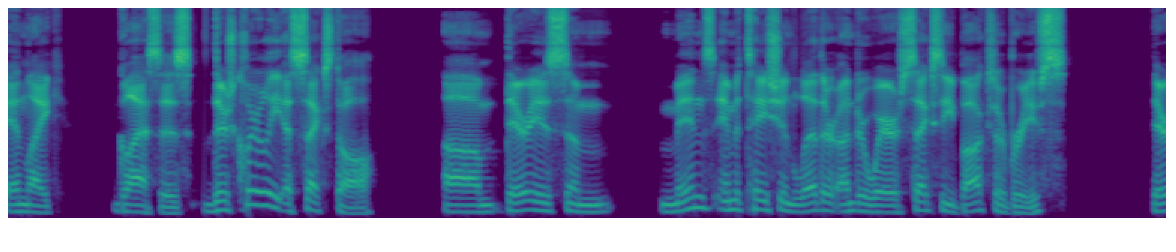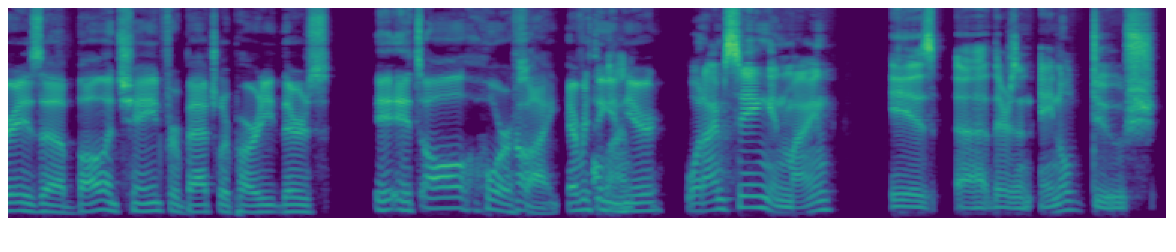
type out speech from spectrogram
and like glasses. There's clearly a sex doll. Um, there is some men's imitation leather underwear, sexy boxer briefs. There is a ball and chain for bachelor party. There's it, it's all horrifying. Everything in here. what I'm seeing in mine is uh, there's an anal douche.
